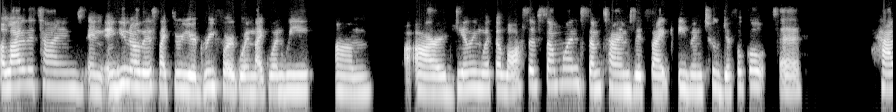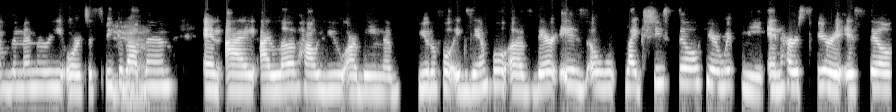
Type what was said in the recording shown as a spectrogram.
a lot of the times, and, and you know this like through your grief work, when like when we um, are dealing with the loss of someone, sometimes it's like even too difficult to have the memory or to speak yeah. about them. And I I love how you are being a beautiful example of there is a like she's still here with me and her spirit is still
